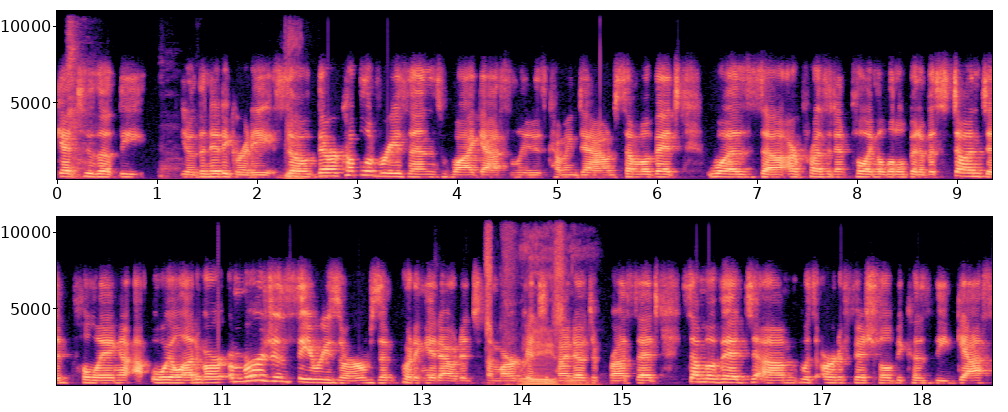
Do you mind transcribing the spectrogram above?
get to the the you know the nitty gritty, so Yeah. there are a couple of reasons why gasoline is coming down. Some of it was uh, our president pulling a little bit of a stunt and pulling uh, oil out of our emergency reserves and putting it out into the market to kind of depress it. Some of it um, was artificial because the gas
